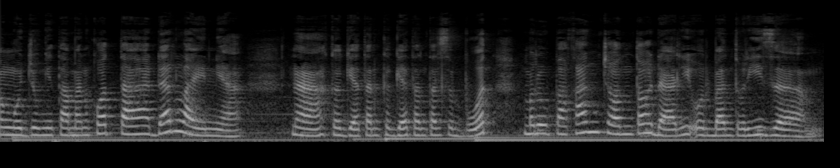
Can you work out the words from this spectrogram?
mengunjungi taman kota, dan lainnya. Nah, kegiatan-kegiatan tersebut merupakan contoh dari urban tourism.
